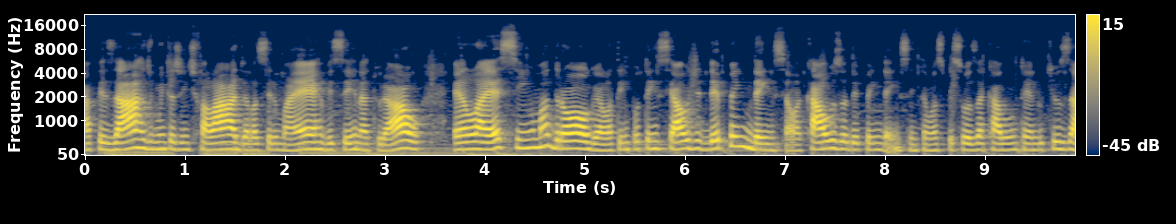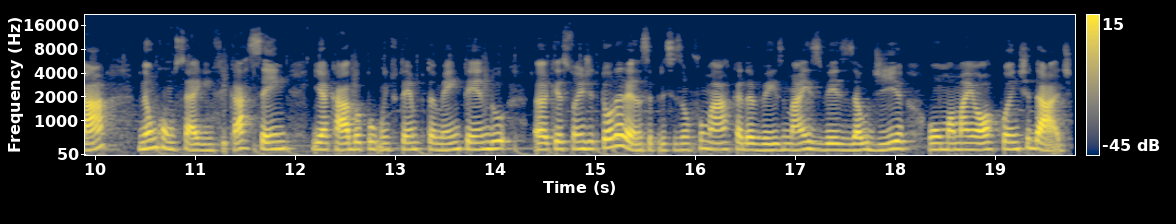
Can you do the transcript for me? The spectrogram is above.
apesar de muita gente falar de ela ser uma erva e ser natural, ela é sim uma droga, ela tem potencial de dependência, ela causa dependência. Então, as pessoas acabam tendo que usar, não conseguem ficar sem e acaba por muito tempo também tendo uh, questões de tolerância, precisam fumar cada vez mais vezes ao dia ou uma maior quantidade quantidade.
